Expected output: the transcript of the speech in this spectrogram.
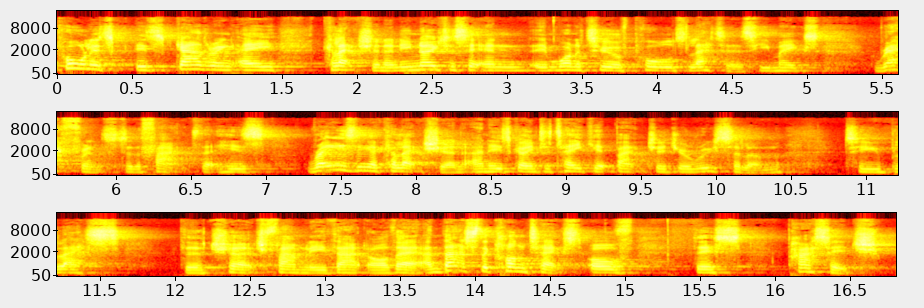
paul is, is gathering a collection and you notice it in, in one or two of paul's letters he makes reference to the fact that he's raising a collection and he's going to take it back to Jerusalem to bless the church family that are there. And that's the context of this passage.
